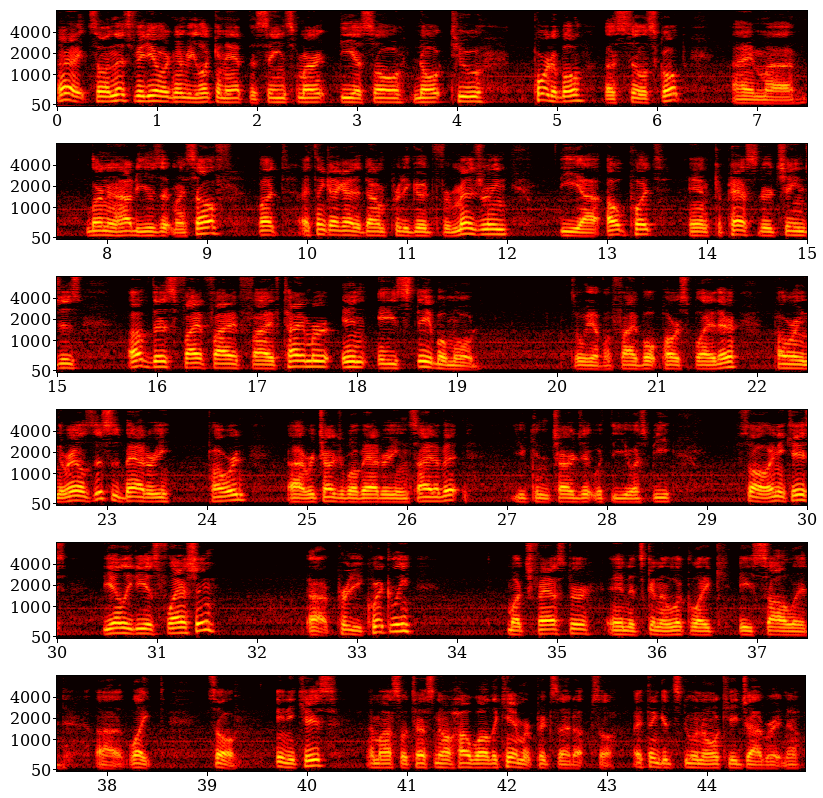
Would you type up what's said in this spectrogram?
Alright, so in this video we're going to be looking at the SainSmart DSO Note 2 portable oscilloscope. I'm uh, learning how to use it myself, but I think I got it down pretty good for measuring the uh, output and capacitor changes of this 555 timer in astable mode. So we have a 5 volt power supply there powering the rails. This is battery powered, uh, rechargeable battery inside of it. You can charge it with the USB. So in any case, the LED is flashing uh, pretty quickly, much faster, and it's going to look like a solid uh, light. So in any case, I'm also testing out how well the camera picks that up. So I think it's doing an okay job right now.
